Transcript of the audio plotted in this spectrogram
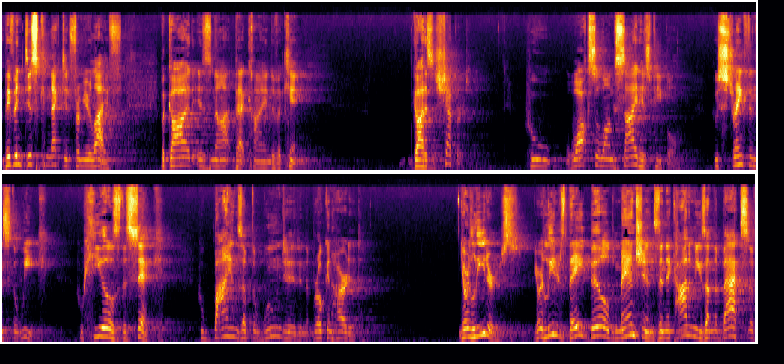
they've been disconnected from your life. But God is not that kind of a king. God is a shepherd who walks alongside his people, who strengthens the weak, who heals the sick, who binds up the wounded and the brokenhearted. Your leaders, your leaders, they build mansions and economies on the backs of,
